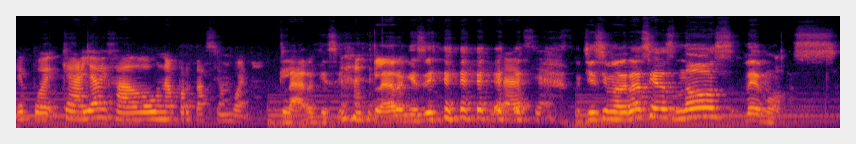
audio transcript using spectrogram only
que, haya dejado una aportación buena. Claro que sí, claro que sí. Gracias. Muchísimas gracias, nos vemos.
